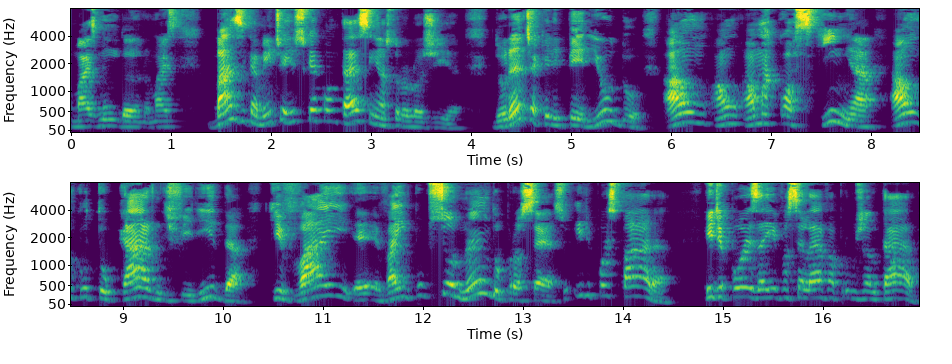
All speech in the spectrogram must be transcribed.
mais mundano, mas basicamente é isso que acontece em astrologia. Durante aquele período, há, um, há, um, há uma cosquinha, há um cutucar de ferida que vai, é, vai impulsionando o processo e depois para. E depois aí você leva para um jantar,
